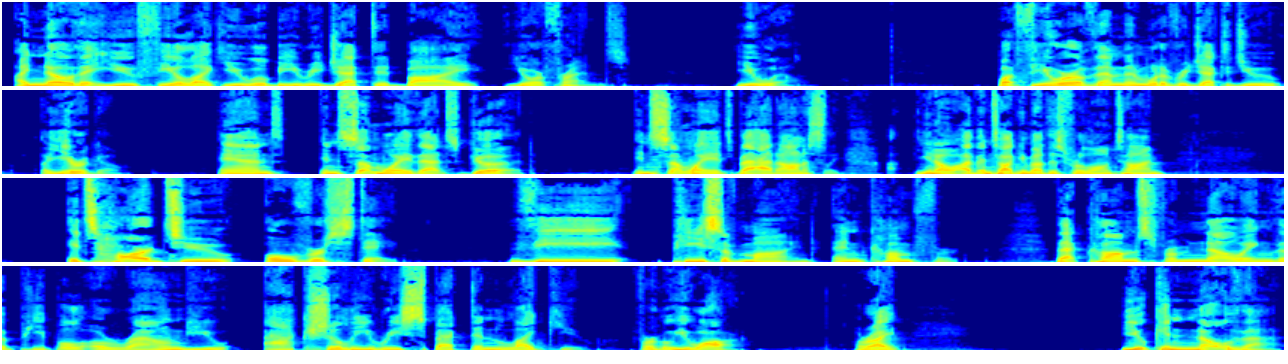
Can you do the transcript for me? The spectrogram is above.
I know that you feel like you will be rejected by your friends. You will. But fewer of them than would have rejected you a year ago. And in some way, that's good. In some way, it's bad, honestly. You know, I've been talking about this for a long time. It's hard to overstate the peace of mind and comfort that comes from knowing the people around you actually respect and like you for who you are. All right? You can know that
